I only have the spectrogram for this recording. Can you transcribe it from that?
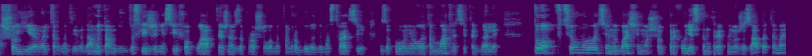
що є в альтернативі. Да, ми там в дослідженні CFO Lab теж нас запрошували. Ми там робили демонстрації, заповнювали там матриці і так далі. То в цьому році ми бачимо, що приходять з конкретними вже запитами.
